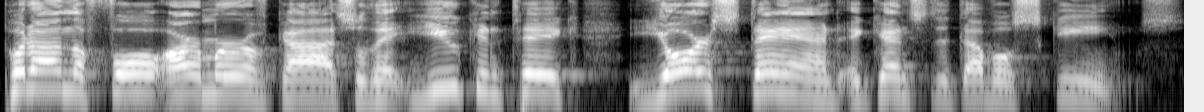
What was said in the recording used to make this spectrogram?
Put on the full armor of God so that you can take your stand against the devil's schemes.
